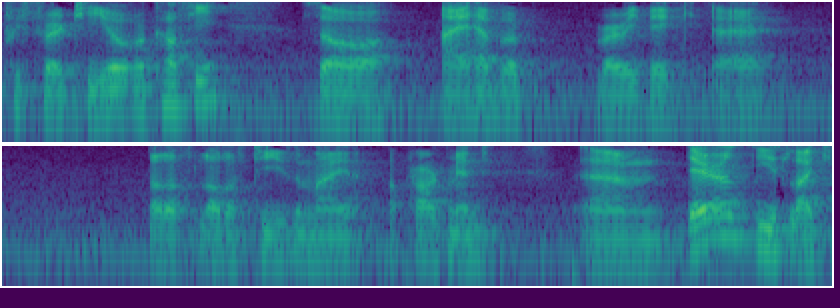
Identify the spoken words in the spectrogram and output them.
prefer tea over coffee. So I have a very big uh, lot of lot of teas in my apartment. Um, there are these like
